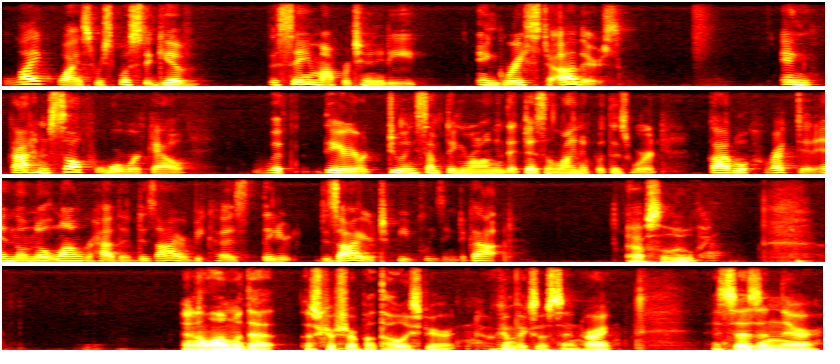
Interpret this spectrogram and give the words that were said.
Likewise, we're supposed to give the same opportunity and grace to others. And God Himself will work out if they're doing something wrong and that doesn't line up with His Word. God will correct it and they'll no longer have that desire because they desire to be pleasing to God. Absolutely. And along with that, the scripture about the Holy Spirit who convicts of sin, right? It says in there,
